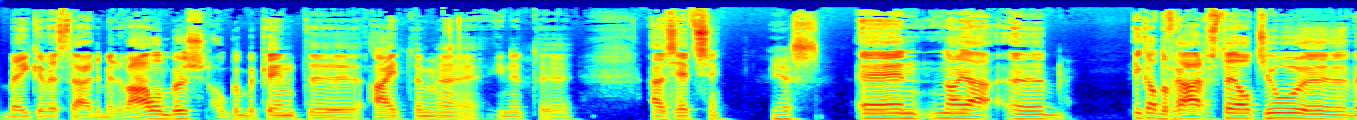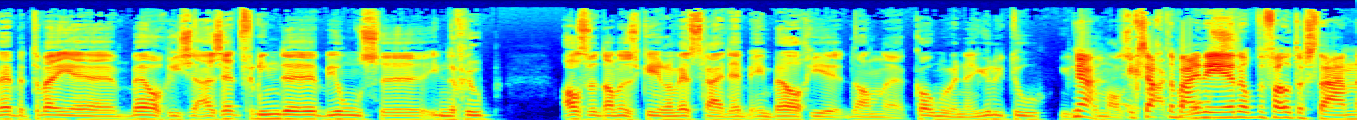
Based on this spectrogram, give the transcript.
bekerwedstrijden met de Walenbus. Ook een bekend eh, item eh, in het eh AZ'se. Yes. En nou ja, ik had de vraag gesteld, joh, we hebben twee Belgische AZ-vrienden bij ons in de groep. Als we dan eens een keer een wedstrijd hebben in België, dan komen we naar jullie toe. Jullie komen Ja, als ik zag bij beide heren op de foto staan,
